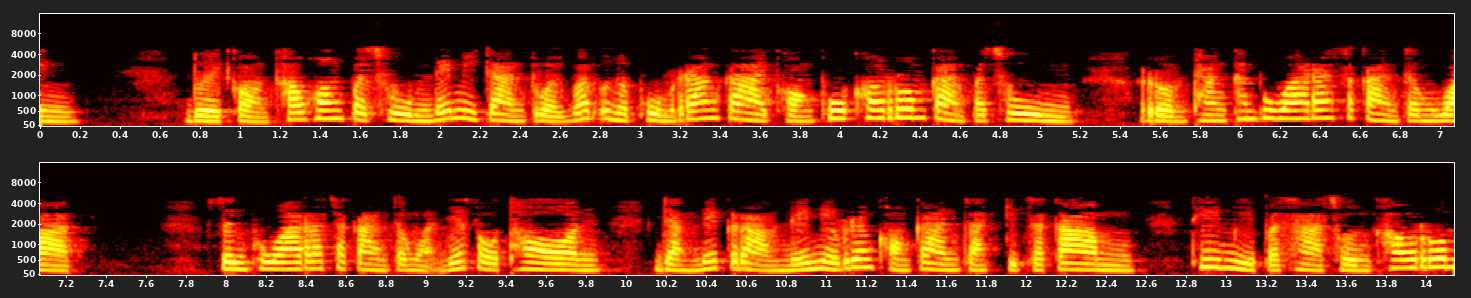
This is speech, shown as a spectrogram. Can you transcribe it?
ง โดยก่อนเข้าห้องประชุมได้มีการตรวจวัดอุณหภูมิร่างกายของผู้เข้าร่วมการประชุม รวมทั้งท่านผู้ว่าราชการจังหวัด ซึ่งผู้ว่าราชการจังหวัดยโสธรยังได้กล่าวเน้นในเรื่องของการจัดกิจกรรม ที่มีประชาชนเข้าร่วม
